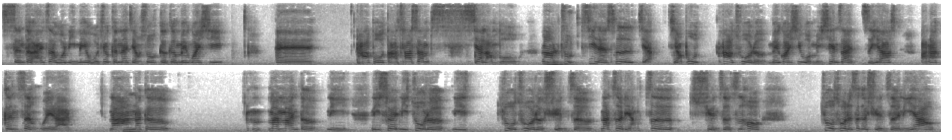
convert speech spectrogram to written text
神的爱在我里面，我就跟他讲说：“哥哥没关系，诶，踏步打叉三下兰博，那就既然是脚脚步踏错了，没关系，我们现在只要把它更正回来。那那个慢慢的你，你你虽你做了你做错了选择，那这两这选择之后做错了这个选择，你要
